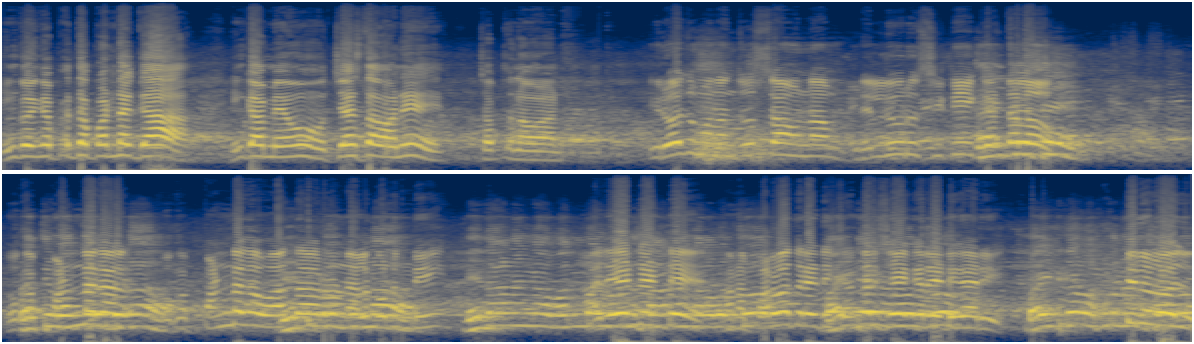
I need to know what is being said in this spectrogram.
ఇంకో ఇంకా పెద్ద పండగగా ఇంకా మేము చేస్తామని చెప్తున్నాం ఈరోజు మనం చూస్తా ఉన్నాం నెల్లూరు సిటీ గడ్డలో ఒక పండగ ఒక పండగ వాతావరణం నెలకొంది అదేంటంటే మన పర్వతరెడ్డి చంద్రశేఖర్ రెడ్డి గారి పుట్టినరోజు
